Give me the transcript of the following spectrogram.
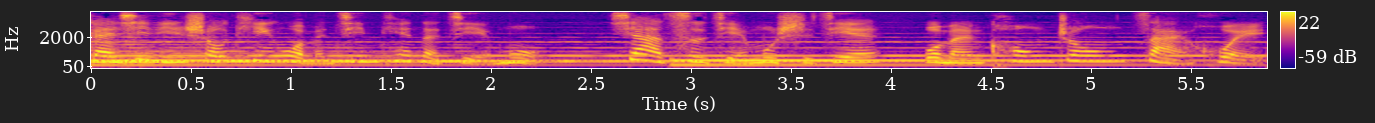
感谢您收听我们今天的节目，下次节目时间我们空中再会。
